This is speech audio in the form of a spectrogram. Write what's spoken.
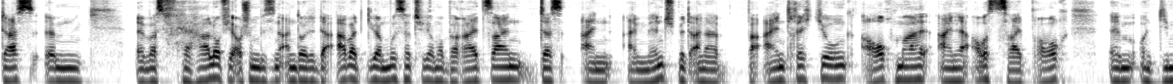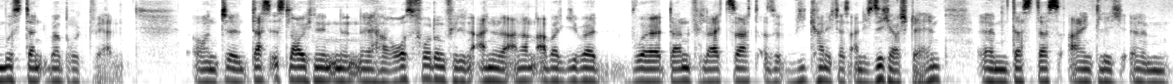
das, ähm, äh, was Herr Harloff ja auch schon ein bisschen andeutet, der Arbeitgeber muss natürlich auch mal bereit sein, dass ein, ein Mensch mit einer Beeinträchtigung auch mal eine Auszeit braucht ähm, und die muss dann überbrückt werden. Und äh, das ist, glaube ich, eine, eine Herausforderung für den einen oder anderen Arbeitgeber, wo er dann vielleicht sagt, also wie kann ich das eigentlich sicherstellen, ähm, dass das eigentlich ähm,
